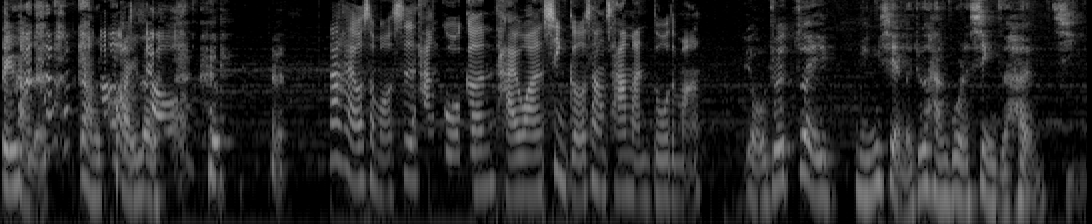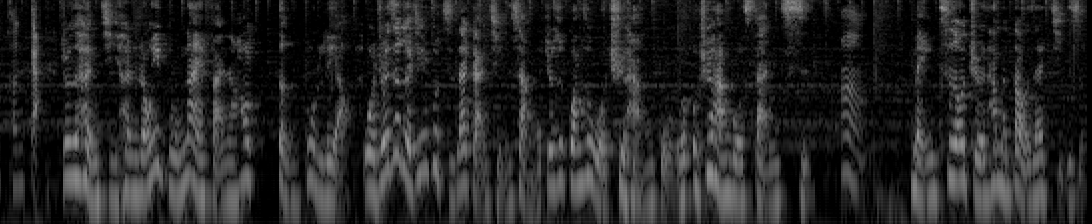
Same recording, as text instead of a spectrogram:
非常的 非常的快乐。那还有什么是韩国跟台湾性格上差蛮多的吗？有，我觉得最明显的就是韩国人性子很急，很赶，就是很急，很容易不耐烦，然后等不了。我觉得这个已经不止在感情上了，就是光是我去韩国，我我去韩国三次，嗯，每一次都觉得他们到底在急什么。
